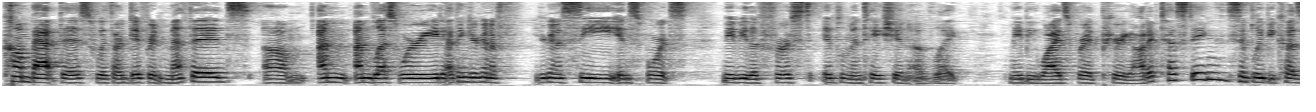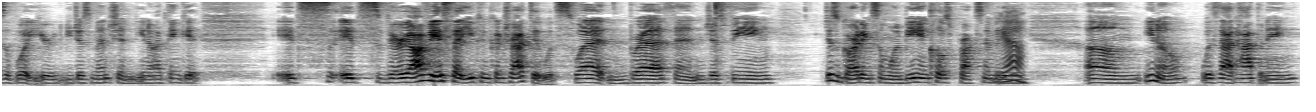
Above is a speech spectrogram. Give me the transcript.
combat this with our different methods. Um, I'm I'm less worried. I think you're gonna you're gonna see in sports maybe the first implementation of like maybe widespread periodic testing simply because of what you you just mentioned. You know, I think it it's it's very obvious that you can contract it with sweat and breath and just being just guarding someone, being in close proximity. Yeah. Um, you know, with that happening,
